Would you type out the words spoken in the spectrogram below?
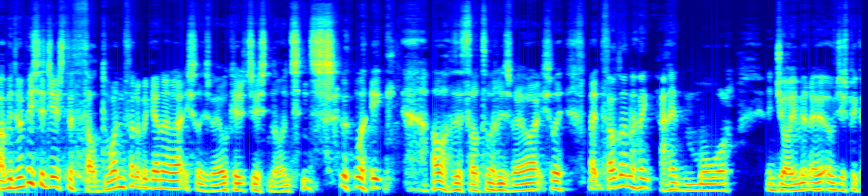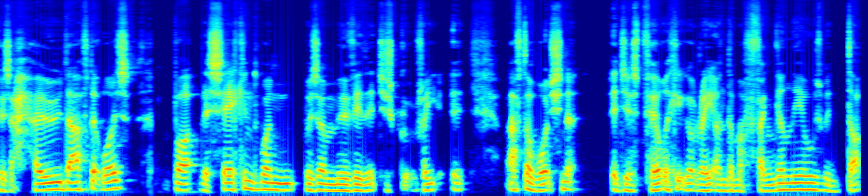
I would maybe suggest the third one for a beginner actually as well because it's just nonsense. like I love the third one as well actually. Like the third one, I think I had more enjoyment out of just because of how daft it was. But the second one was a movie that just got right. It, after watching it, it just felt like it got right under my fingernails with dirt.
